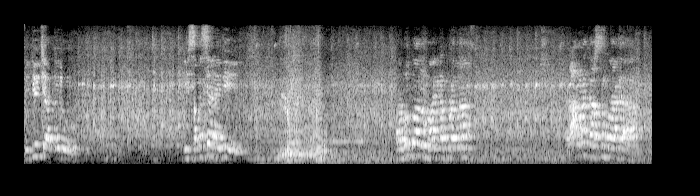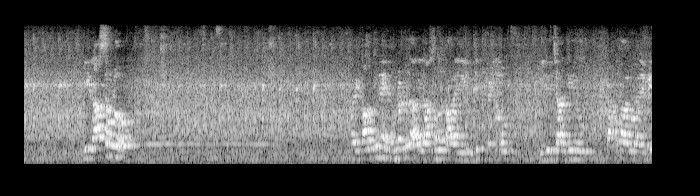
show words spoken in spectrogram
విద్యుత్ ఛార్జీలు ఈ సమస్య అనేది ప్రభుత్వాలు మారినప్పుడల్లా రావణ కాష్టం లాగా ఈ రాష్ట్రంలో మరి కాలుతూనే ఉన్నట్టుగా ఈ రాష్ట్రంలో ఈ విద్యుత్ మీటర్లు విద్యుత్ ఛార్జీలు కప్పకాలు అనేవి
